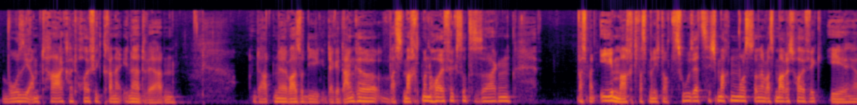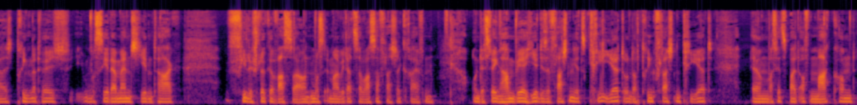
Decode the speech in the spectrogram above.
wo sie am Tag halt häufig dran erinnert werden. Und da hatten wir, war so die, der Gedanke, was macht man häufig sozusagen? Was man eh macht, was man nicht noch zusätzlich machen muss, sondern was mache ich häufig eh? Ja, ich trinke natürlich, muss jeder Mensch jeden Tag viele Schlücke Wasser und muss immer wieder zur Wasserflasche greifen. Und deswegen haben wir hier diese Flaschen jetzt kreiert und auch Trinkflaschen kreiert, ähm, was jetzt bald auf den Markt kommt,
